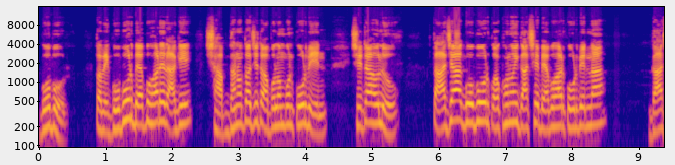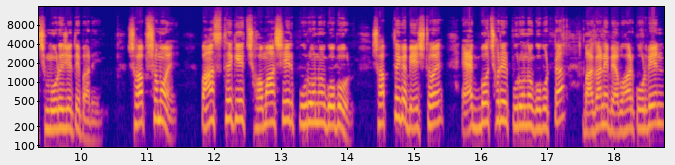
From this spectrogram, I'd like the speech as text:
গোবর। তবে গোবর ব্যবহারের আগে সাবধানতা যেটা অবলম্বন করবেন, সেটা হলো তাজা গোবর কখনোই গাছে ব্যবহার করবেন না। গাছ মরে যেতে পারে। সব সময় পাঁচ থেকে ছ মাসের পুরনো গোবর সব থেকে বেস্ট হয়। এক বছরের পুরনো গোবরটা বাগানে ব্যবহার করবেন,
